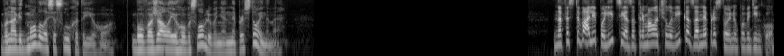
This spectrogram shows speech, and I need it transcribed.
Вона відмовилася слухати його, бо вважала його висловлювання непристойними. На фестивалі поліція затримала чоловіка за непристойну поведінку.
